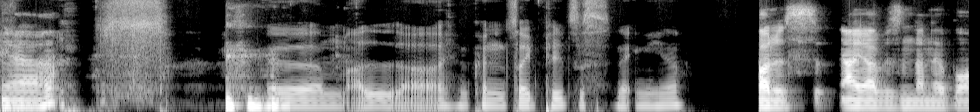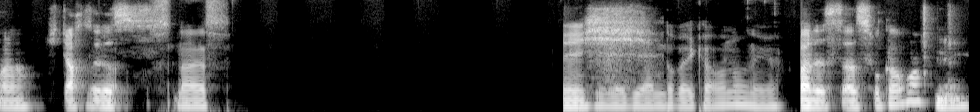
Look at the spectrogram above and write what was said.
Ja. ähm, Allah. Wir können uns halt Pilze snacken hier. War das. Ah ja, wir sind an der Border. Ich dachte, Ja, das. ist nice. Hier die Ich. andere Ecke auch noch? Nee. War das das Zuckerrohr? Nee.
